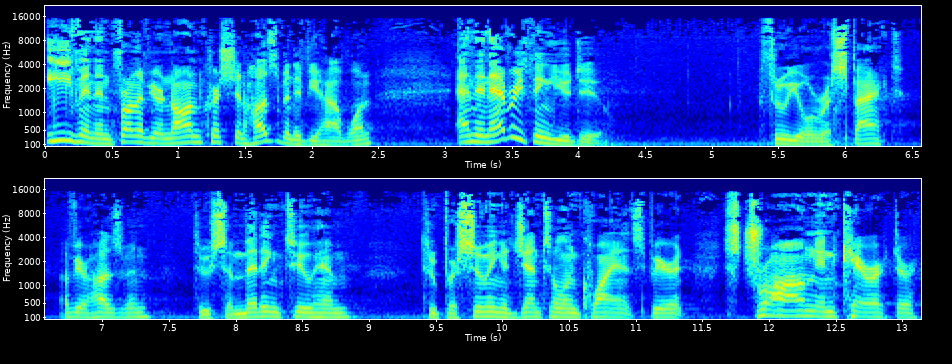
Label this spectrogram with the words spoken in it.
even in front of your non-Christian husband if you have one, and in everything you do, through your respect of your husband, through submitting to Him, through pursuing a gentle and quiet spirit, strong in character,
